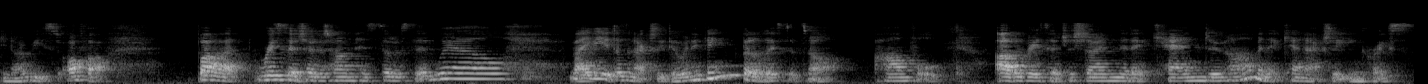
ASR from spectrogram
you know, we used to offer. But research over time has sort of said, well, maybe it doesn't actually do anything, but at least it's not harmful. Other research has shown that it can do harm and it can actually increase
